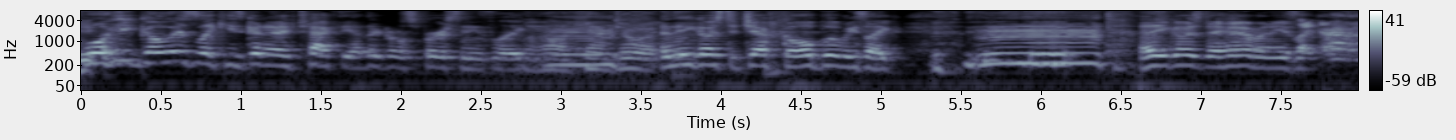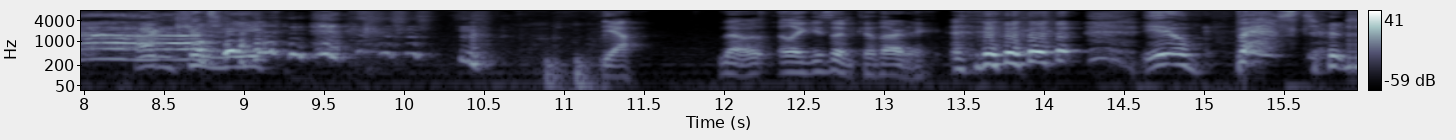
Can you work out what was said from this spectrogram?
well, he goes like he's gonna attack the other girls first, and he's like, Oh, I can't "Mm." do it. And then he goes to Jeff Goldblum. He's like, mm. and he goes to him, and he's like, ah! I can kill me. Yeah, That was like you said, cathartic. you bastard.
